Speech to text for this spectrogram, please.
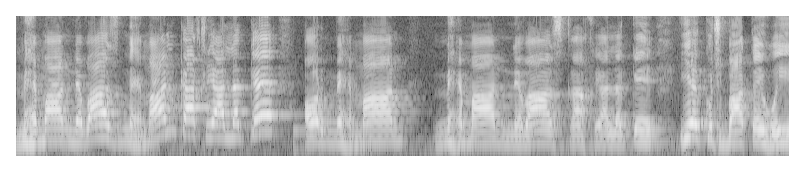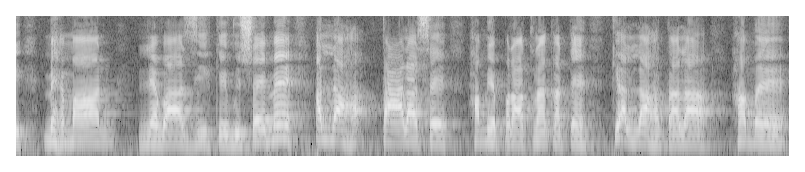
मेहमान नवाज़ मेहमान का ख्याल रखे और मेहमान मेहमान नवाज़ का ख्याल रखे। ये कुछ बातें हुई मेहमान नवाजी के विषय में। अल्लाह ताला से हम ये प्रार्थना करते हैं कि अल्लाह ताला हमें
